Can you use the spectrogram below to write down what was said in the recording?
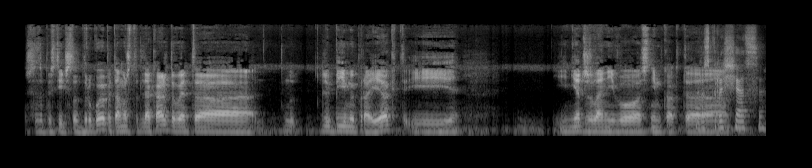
запустить что-то другое, потому что для каждого это ну, любимый проект, и, и нет желания его с ним как-то... Распрощаться.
